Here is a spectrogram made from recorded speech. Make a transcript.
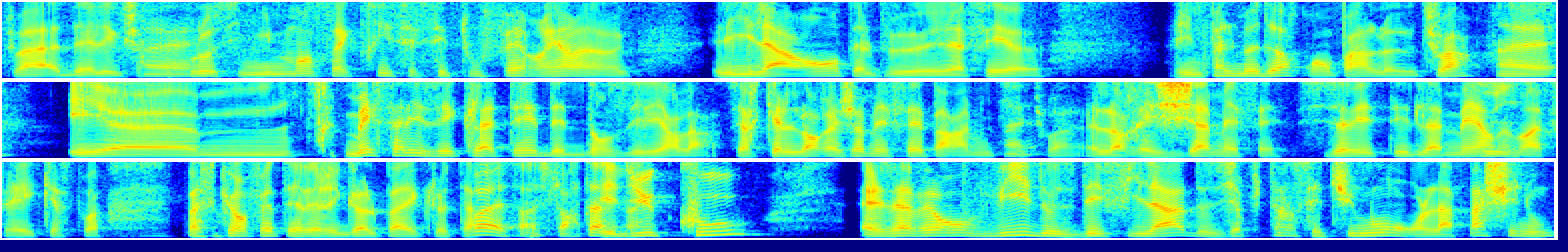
tu vois, Adèle Exarchopoulos, c'est une immense actrice, elle sait tout faire. Regarde, euh, elle est hilarante, elle, peut, elle a fait elle a une palme d'or, quoi, on parle, tu vois. Ouais. Et euh, mais ça les éclatait d'être dans ce délire-là. C'est-à-dire qu'elle l'auraient jamais fait par amitié, Ouais. tu vois. Elle l'auraient jamais fait. S'ils avaient été de la merde, Oui. elle m'aurait fait, casse-toi. Parce qu'en fait, elle rigole pas avec le taf. Ouais, ça reste leur taf. Et ouais. du coup, elles avaient envie de ce défi-là, de se dire putain, cet humour, on l'a pas chez nous.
